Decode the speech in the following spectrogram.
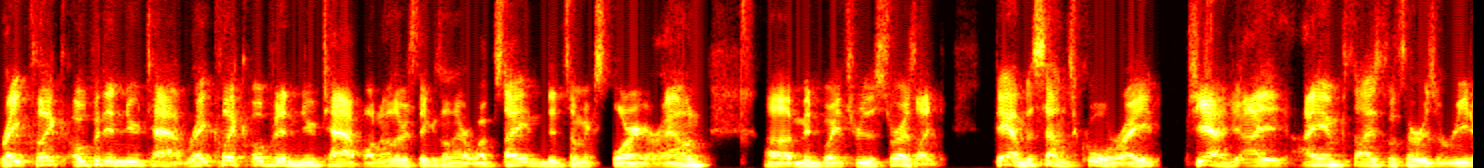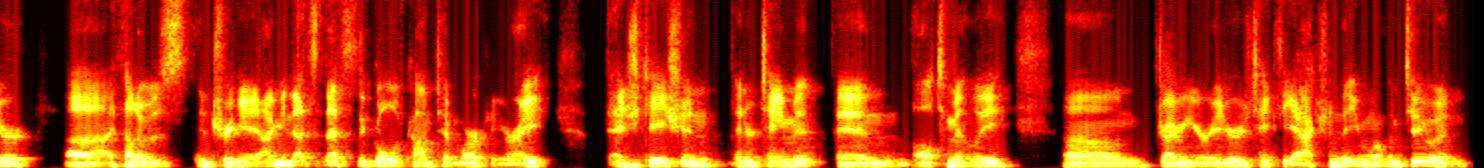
right click, open a new tab, right click, open a new tab on other things on their website and did some exploring around uh, midway through the story. I was like, damn, this sounds cool, right? So yeah, I, I empathized with her as a reader. Uh, I thought it was intriguing. I mean, that's that's the goal of content marketing, right? Education, entertainment, and ultimately um, driving your reader to take the action that you want them to. And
